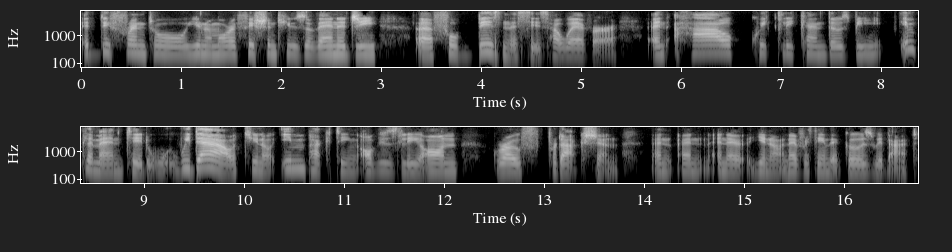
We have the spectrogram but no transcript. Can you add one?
a different or you know more efficient use of energy uh, for businesses however? And how quickly can those be implemented without you know impacting obviously on growth production and and and uh, you know and everything that goes with that?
